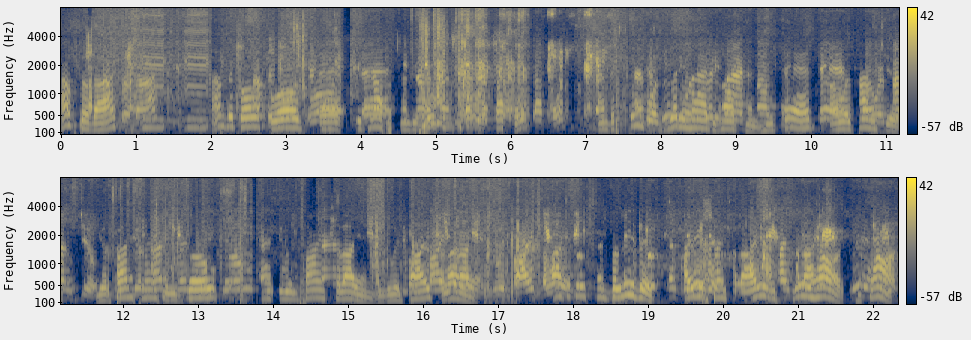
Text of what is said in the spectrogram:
After that, Androcles was uh, kidnapped and the king and the king was very mad about him. He said, I will punish you. Your punishment is go and you will find the lion. And you will fight the lion. Androcles can't believe it. I will find the lion. It's really hard. He can't.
